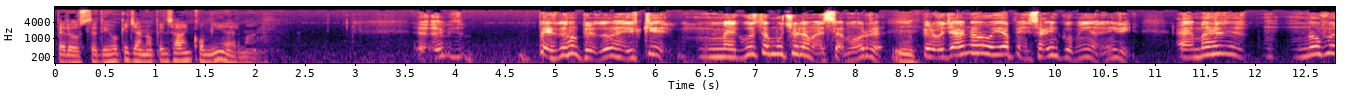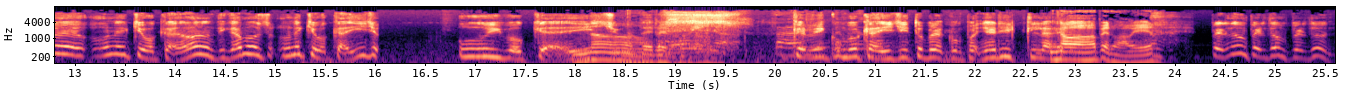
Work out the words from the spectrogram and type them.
pero usted dijo que ya no pensaba en comida, hermano. Eh, Perdón, perdón, es que me gusta mucho la mazamorra, Mm. pero ya no voy a pensar en comida, mire. Además, no fue un equivocadón, digamos, un equivocadillo. Uy, bocadillo. No, pero... Qué rico un bocadillito para acompañar y claro. No, pero a ver. Perdón, perdón, perdón.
